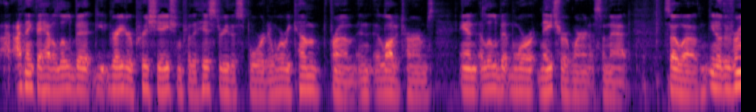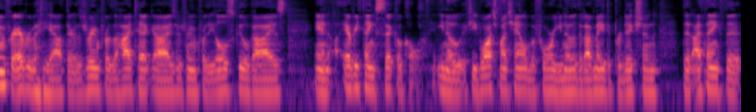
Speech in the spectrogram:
I think they have a little bit greater appreciation for the history of the sport and where we come from in a lot of terms and a little bit more nature awareness than that. So, uh, you know, there's room for everybody out there. There's room for the high-tech guys. There's room for the old school guys and everything's cyclical. You know, if you've watched my channel before, you know that I've made the prediction that I think that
